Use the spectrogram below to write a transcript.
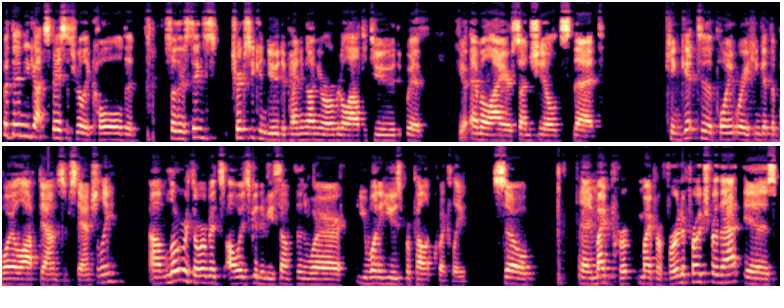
But then you got space that's really cold. And so there's things tricks you can do depending on your orbital altitude with you know, MLI or sun shields that can get to the point where you can get the boil off down substantially. Um, low Earth orbit's always going to be something where you want to use propellant quickly. So, and my per, my preferred approach for that is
